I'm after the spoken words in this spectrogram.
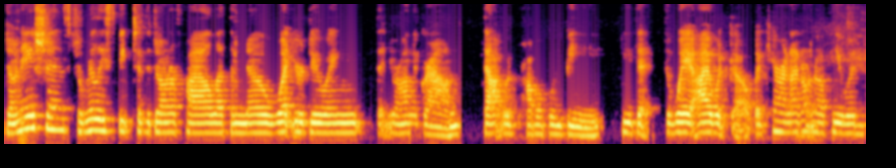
donations to really speak to the donor file, let them know what you're doing, that you're on the ground. That would probably be be the, the way I would go. But Karen, I don't know if you would.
